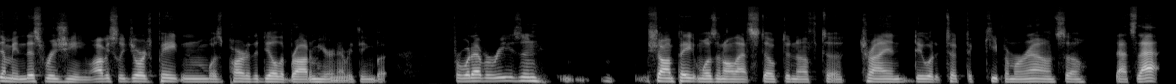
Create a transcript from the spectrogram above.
I mean, this regime. Obviously, George Paton was part of the deal that brought him here and everything, but for whatever reason, Sean Payton wasn't all that stoked enough to try and do what it took to keep him around. So that's that.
